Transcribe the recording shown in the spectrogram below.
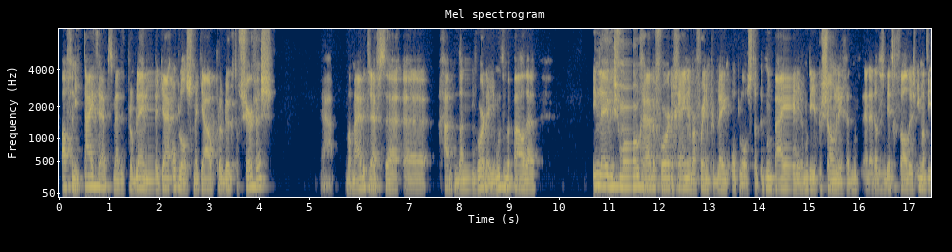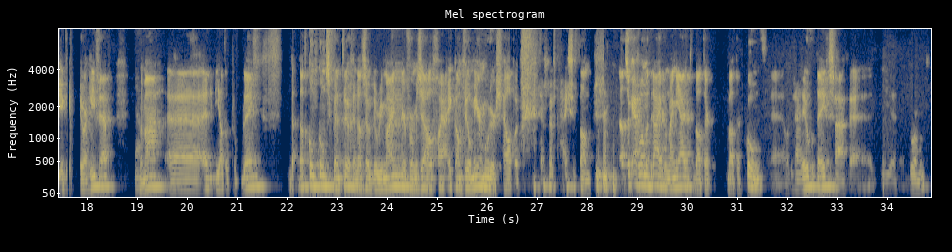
affiniteit hebt met het probleem dat jij oplost met jouw product of service, ja, wat mij betreft uh, gaat het dan niet worden. Je moet een bepaalde inlevingsvermogen hebben voor degene waarvoor je een probleem oplost. Dat, het moet bij je liggen, het moet in je persoon liggen. Het moet, en dat is in dit geval dus iemand die ik heel erg lief heb. Ja. Mama, uh, die, die, had het probleem. Dat, dat, komt consequent terug. En dat is ook de reminder voor mezelf. Van ja, ik kan veel meer moeders helpen. van. dat is ook echt wel mijn drijf. Het maakt niet uit wat er, wat er komt. Uh, want er zijn heel veel tegenslagen uh, die je door moet.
